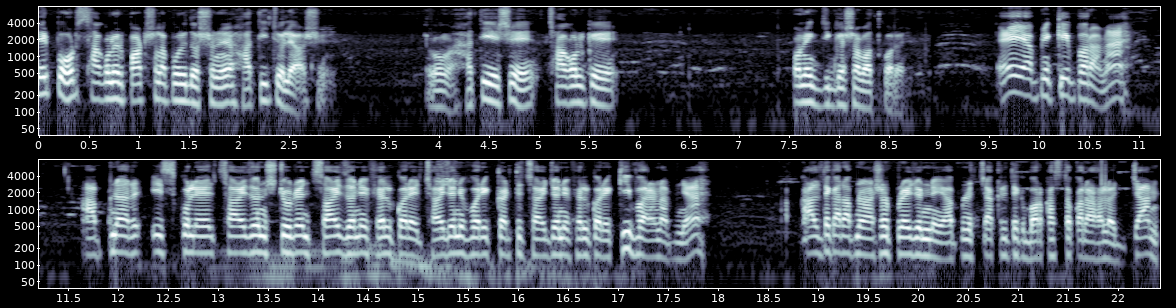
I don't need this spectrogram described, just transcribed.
এরপর ছাগলের পাঠশালা পরিদর্শনে হাতি চলে আসে এবং হাতি এসে ছাগলকে অনেক জিজ্ঞাসাবাদ করে। এই, আপনি কে পড়ান হ্যাঁ আপনার স্কুলের ছয়জন স্টুডেন্ট ছয়জনই ফেল করে ছয়জনই পরীক্ষার্থী ছয়জনই ফেল করে, কি পারেন আপনি হ্যাঁ? কাল থেকে আর আপনার আসার প্রয়োজন নেই, আপনার চাকরি থেকে বরখাস্ত করা হলো, যান,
